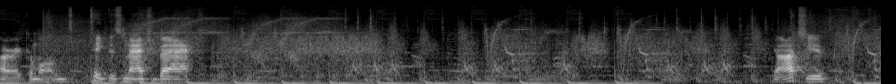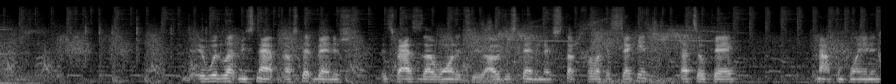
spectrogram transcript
Alright, come on. Take this match back. Got you. It wouldn't let me snap a step vanish as fast as I wanted to. I was just standing there stuck for like a second. That's okay. Not complaining.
